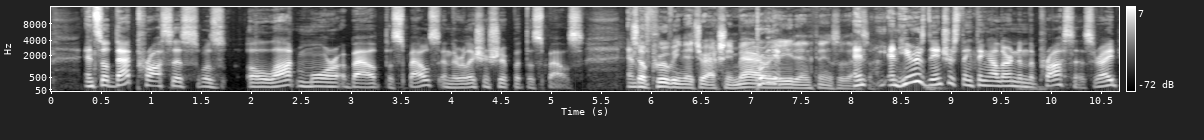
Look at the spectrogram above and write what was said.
and so that process was a lot more about the spouse and the relationship with the spouse. And so the, proving that you're actually married and things of that and, sort. and here's the interesting thing I learned in the process, right?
